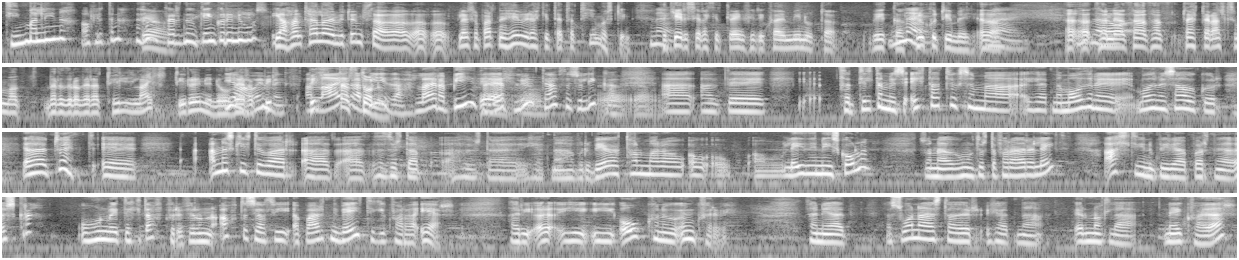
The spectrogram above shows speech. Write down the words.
tímalína á hlutina, hvernig þú gengur inn í hús? Já, hann talaði mitt um það að, að, að blessa barni hefur ekkert þetta tímaskinn, það gerir sér ekkert grein fyrir hvaði mínúta vika, Nei. klukkutími eða þannig að það, það, þetta er allt sem að verður að vera til lært í rauninu og já, vera byrt, byrtastólum læra að býða, læra að býða er hluti af þessu líka. Já, já. að, að e, það til dæmis eitt aðtök sem að hérna, móðinni, móðinni sá okkur já það er tveit e, annarskipti var að, að það þurfti að, að hérna, það voru vegatálmar á, á, á, á leiðinni í skólan svona að hún þurfti að fara aðra leið. Allt í hennu byrjaði börnið að öskra og hún veit ekkit af hverju fyrir hún átt að segja því að barni veit ekki hvað það er. Það er í, í, í ókunnugu umhverfi. Þannig að, að svona aðstæður hérna, eru náttúrulega neikvæðar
